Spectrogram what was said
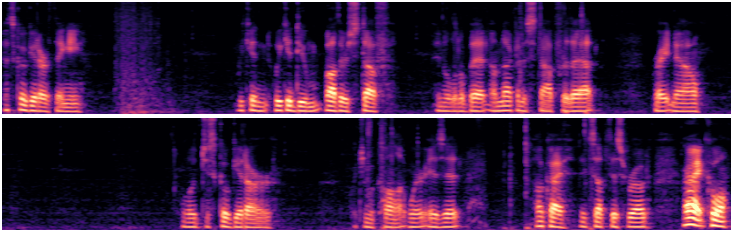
Let's go get our thingy. We can we can do other stuff in a little bit. I'm not going to stop for that right now. We'll just go get our what you call it. Where is it? Okay, it's up this road. All right, cool.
